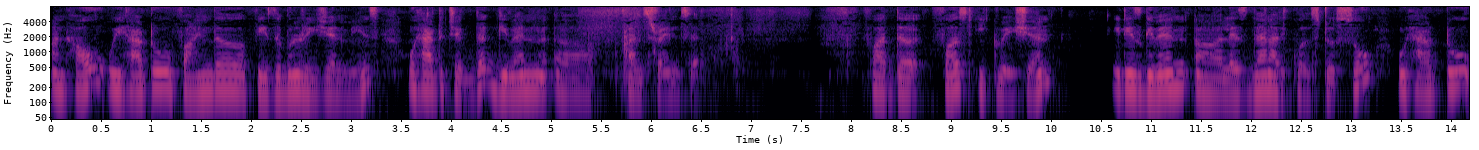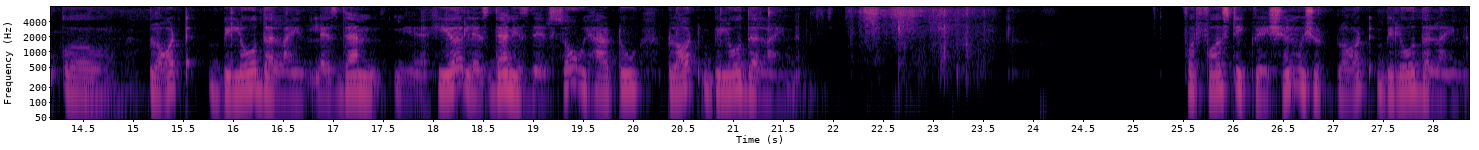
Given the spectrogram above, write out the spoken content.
and how we have to find the feasible region means we have to check the given uh, constraints. For the first equation it is given uh, less than or equals to. So we have to uh, plot below the line. Less than here less than is there. So we have to plot below the line. For first equation we should plot below the line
